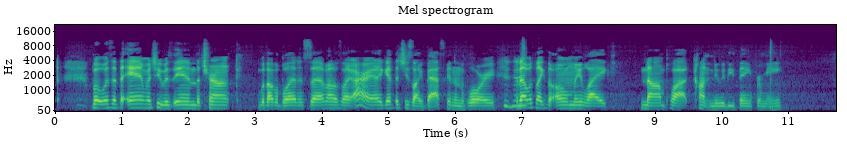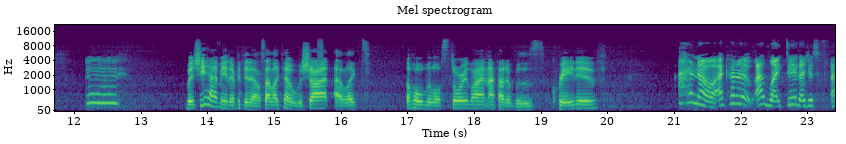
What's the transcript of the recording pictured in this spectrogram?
but was at the end when she was in the trunk with all the blood and stuff. I was like, all right, I get that she's like basking in the glory, Mhm. but that was like the only like non-plot continuity thing for me. Mm, But she had me at everything else. I liked how it was shot. I liked the whole little storyline. I thought it was creative. I don't know. I kind of I liked it. I just I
